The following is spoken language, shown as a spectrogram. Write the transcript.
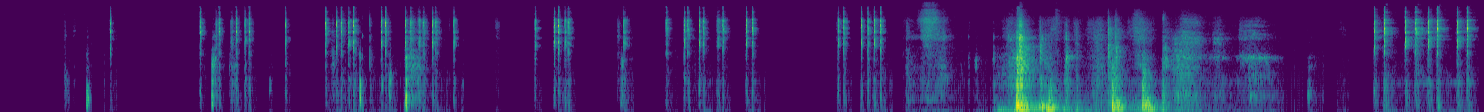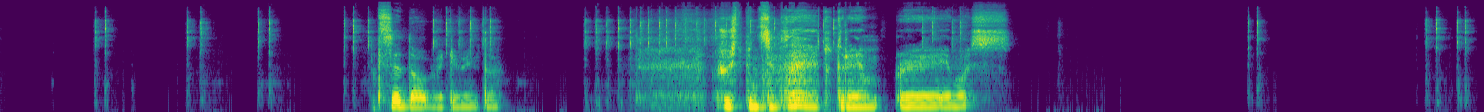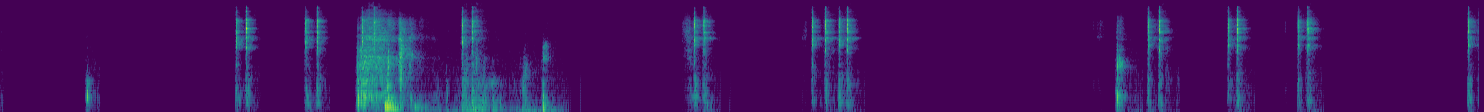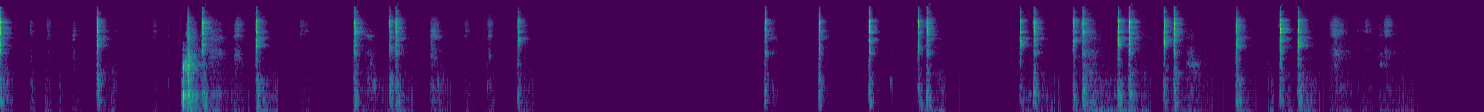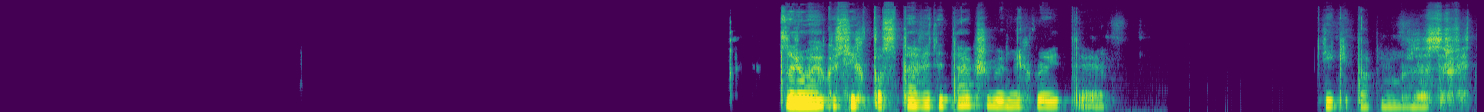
Це добре, він так. Щось під землею тут рим, Треба якось їх поставити так, щоб він міг пройти. Тільки так можна зробити.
